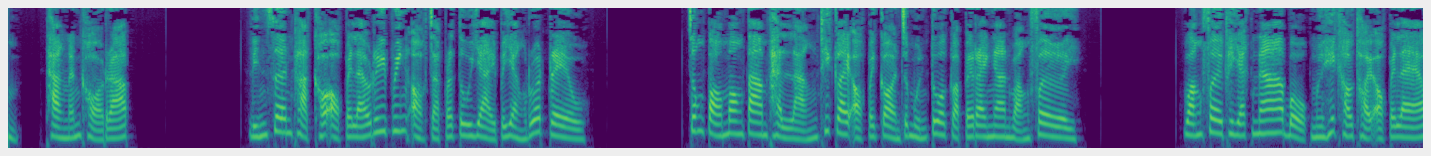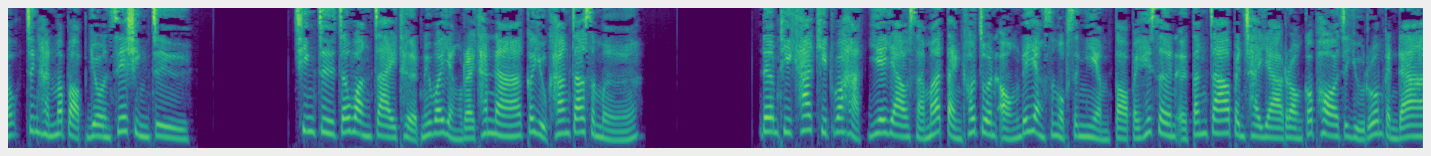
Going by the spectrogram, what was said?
ม ทางนั้นขอรับ หลินเซินผลักเขาออกไปแล้วรีบวิ่งออกจากประตูใหญ่ไปอย่างรวดเร็ว จงป๋อมองตามแผ่นหลังที่ไกลออกไปก่อนจะหมุนตัวกลับไปรายงานหวังเฟย หวังเฟยพยักหน้าโบกมือให้เขาถอยออกไปแล้ว จึงหันมาปลอบโยนเซี่ยชิงจือ ชิงจือเจ้าวางใจเถิดไม่ว่าอย่างไรท่านนาก็อยู่ข้างเจ้าเสมอ เดิมทีข้าคิดว่าหากเย่ยาวสามารถแต่งเข้าจวนอ๋องได้อย่างสงบเสงี่ยมต่อไปให้เซินเอ๋อตั้งเจ้าเป็นชายารองก็พอจะอยู่ร่วมกันได้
